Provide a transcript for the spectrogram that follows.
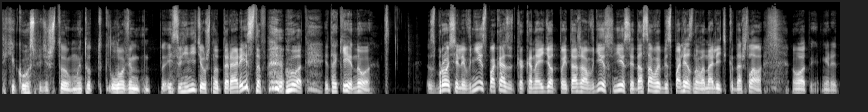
Такие, господи, что мы тут ловим, извините уж, но террористов. Вот. И такие, ну, сбросили вниз, показывают, как она идет по этажам вниз, вниз, и до самого бесполезного аналитика дошла. Вот, говорит,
